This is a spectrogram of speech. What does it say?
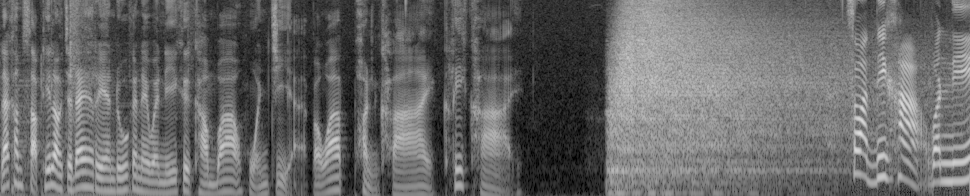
และคำศัพท์ที่เราจะได้เรียนรู้กันในวันนี้คือคำว่าหวนเจียแปลว่าผ่อนคลาย คลี่คลาย สวัสดีค่ะ วันนี้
